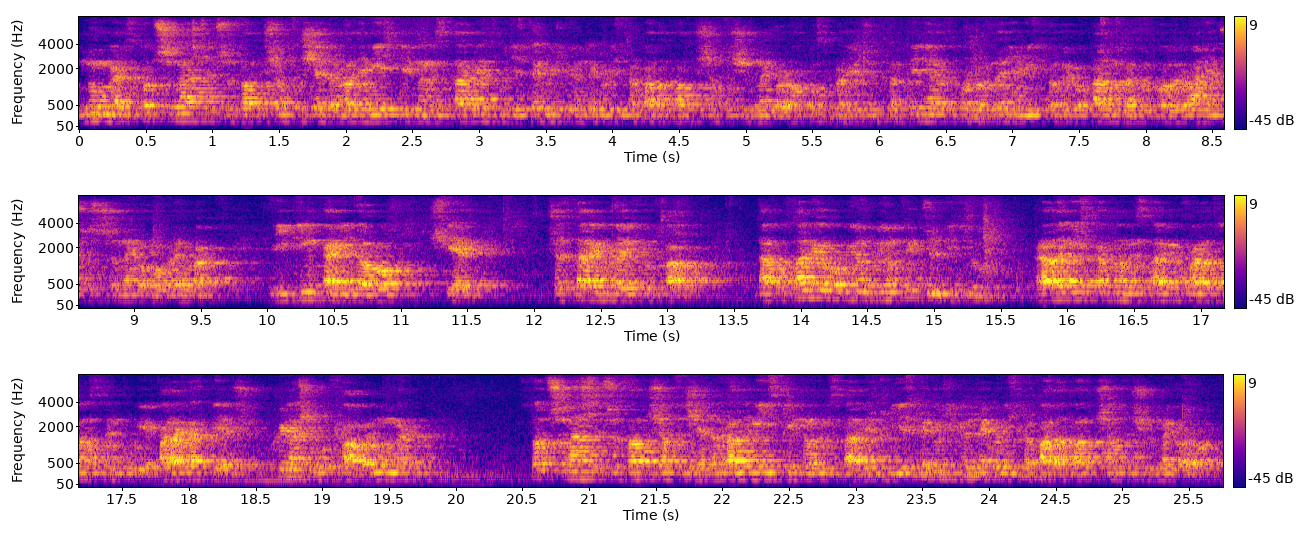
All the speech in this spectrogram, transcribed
numer 113 przez 2007 Rady Miejskiej w Nowym Stawie z 29 listopada 2007 roku w sprawie przystąpienia rozporządzenia miejscowego planu zagospodarowania przestrzennego w obrębach Lipinka, Lidowo, Świerk. Przedstawiam projekt uchwały. Na podstawie obowiązujących przepisów Rada Miejska w Nowym Stawie uchwala co następuje. Paragraf pierwszy. Uchyla się uchwałę numer 113 przez 2007 Rady Miejskiej w Nowym Stawie z 29 listopada 2007 roku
